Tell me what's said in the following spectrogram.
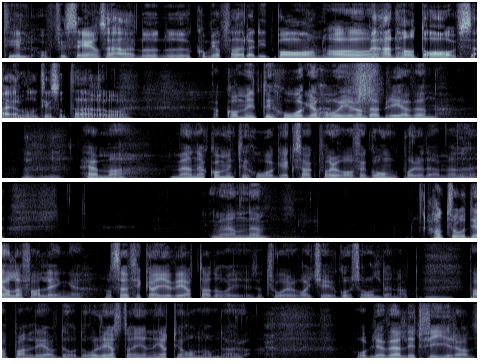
Till officeren så här nu, nu kommer jag föda ditt barn. Ja. Men han hör inte av sig eller någonting sånt där eller? Jag kommer inte ihåg. Jag Ja. har ju de där breven Mhm. hemma. Men jag kommer inte ihåg exakt vad det var för gång på det där. Men, eh, men eh, han trodde i alla fall länge. Och sen fick han ju veta då, jag tror det var i 20-årsåldern, att Mm. pappan levde. Och då reste han ju ner till honom där. Och blev väldigt firad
